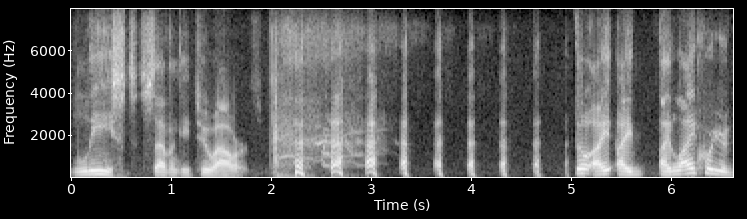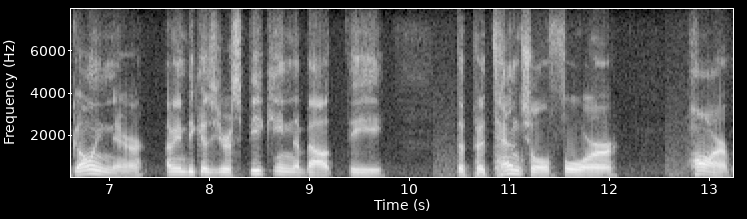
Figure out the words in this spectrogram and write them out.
least 72 hours. so I, I, I like where you're going there. I mean, because you're speaking about the the potential for harm.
